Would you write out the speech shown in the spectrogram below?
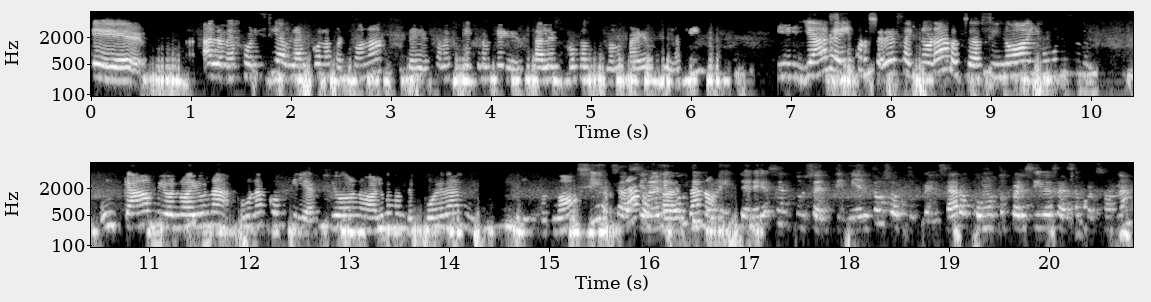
Eh, a lo mejor y sí hablar con la persona, de, sabes que creo que tales cosas no me parecen y así. Y ya de ahí procedes a ignorar, o sea, si no hay un, un cambio, no hay una, una conciliación o algo donde puedan, pues no. Sí, o sea, si no hay ningún de interés en tus sentimientos o tu pensar o cómo tú percibes a esa persona,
